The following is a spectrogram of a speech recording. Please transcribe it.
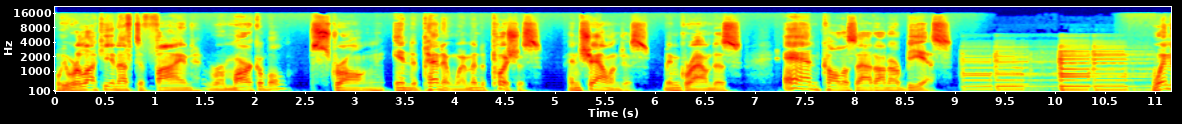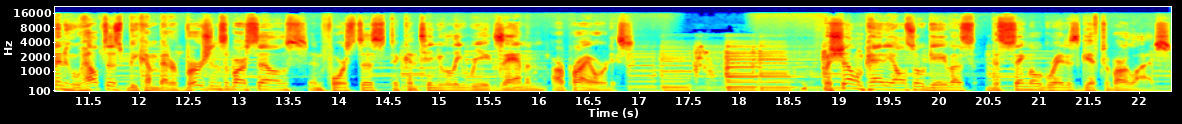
We were lucky enough to find remarkable, strong, independent women to push us and challenge us and ground us and call us out on our BS. Women who helped us become better versions of ourselves and forced us to continually re examine our priorities. Michelle and Patty also gave us the single greatest gift of our lives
